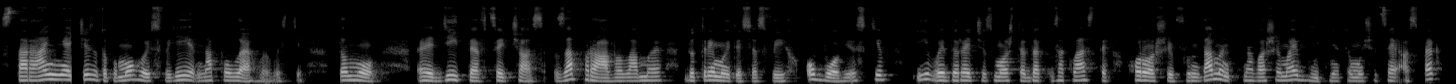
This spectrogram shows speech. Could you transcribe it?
старання чи за допомогою своєї наполегливості. Тому е, дійте в цей час за правилами, дотримуйтеся своїх обов'язків. І ви, до речі, зможете закласти хороший фундамент на ваше майбутнє, тому що цей аспект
